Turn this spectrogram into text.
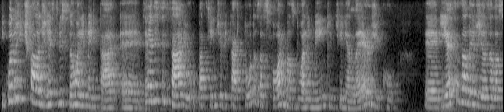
E quando a gente fala de restrição alimentar, é, é, necessário o paciente evitar todas as formas do alimento em que ele é alérgico? É, e essas alergias, elas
